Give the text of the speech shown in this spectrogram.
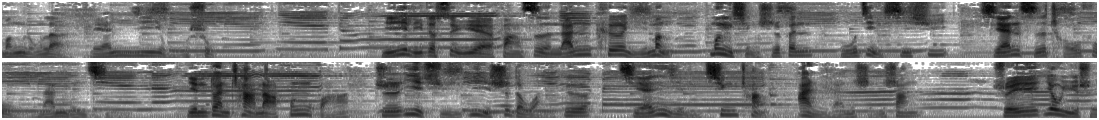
朦胧了涟漪无数。迷离的岁月，仿似南柯一梦。梦醒时分，无尽唏嘘。闲词愁赋，难为情。饮断刹那风华，只一曲一诗的挽歌，浅饮轻唱。黯然神伤，谁又与谁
